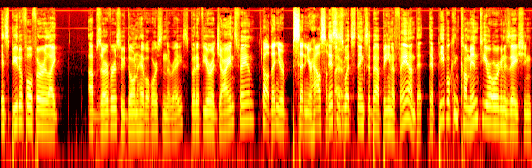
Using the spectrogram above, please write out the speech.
It's beautiful for like observers who don't have a horse in the race. But if you're a Giants fan, Oh, then you're setting your house on this fire. is what stinks about being a fan that, that people can come into your organization,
